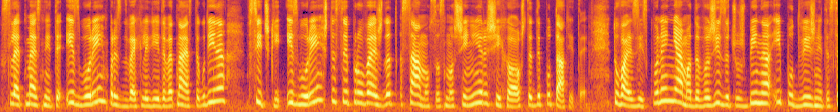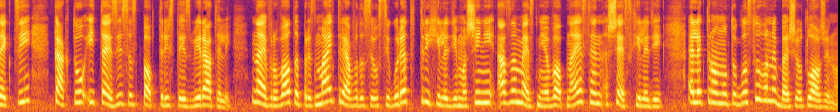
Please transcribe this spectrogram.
След местните избори през 2019 година всички избори ще се провеждат само с машини, решиха още депутатите. Това изискване няма да въжи за чужбина и подвижните секции, както и тези с под 300 избиратели. На Евровота през май трябва да се осигурят 3000 машини, а за местния вод на есен 6000. Електронното гласуване беше отложено.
